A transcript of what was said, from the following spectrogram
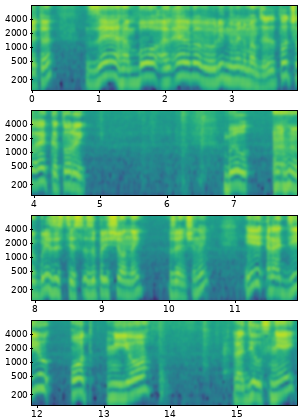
это? Зе габо аль эрва веулид мимену мамзер. Это тот человек, который был в близости с запрещенной женщиной и родил от нее, родил с ней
